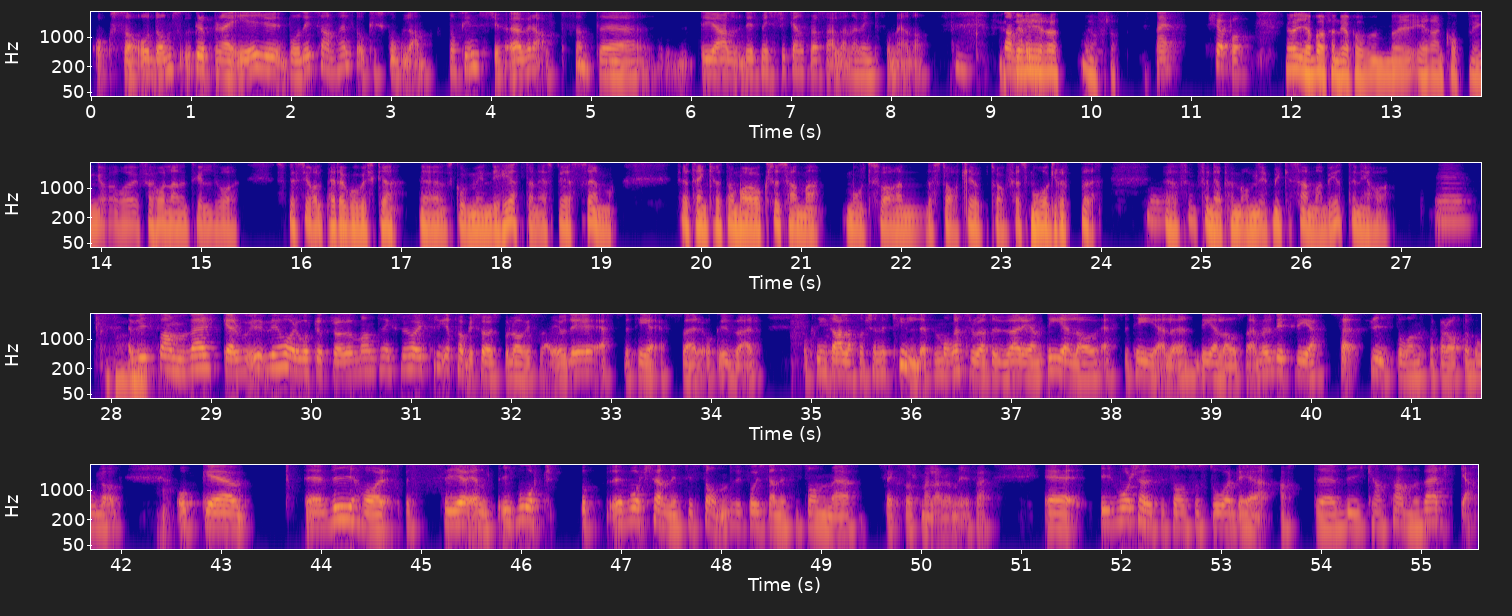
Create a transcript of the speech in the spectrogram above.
också. Och de grupperna är ju både i samhället och i skolan. De finns ju överallt. Så att, eh, det, är ju all, det är ett misslyckande för oss alla när vi inte får med dem. Mm. Era, ja, Nej, kör på. Jag bara funderar på er koppling och förhållande till då Specialpedagogiska eh, skolmyndigheten, SPSM. För jag tänker att de har också samma motsvarande statliga uppdrag för små grupper. Mm. Jag funderar på om det är mycket samarbete ni har. Mm. Vi samverkar, vi har i vårt uppdrag, man tänker, vi har ju tre public service-bolag i Sverige och det är SVT, SR och UR. Och det är inte alla som känner till det, för många tror att UR är en del av SVT eller en del av så här, men det är tre fristående separata bolag. Och eh, Eh, vi har speciellt i vårt, upp, eh, vårt sändningstillstånd, vi får ju sändningstillstånd med sex års mellanrum ungefär, eh, i vårt sändningstillstånd så står det att vi kan samverka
